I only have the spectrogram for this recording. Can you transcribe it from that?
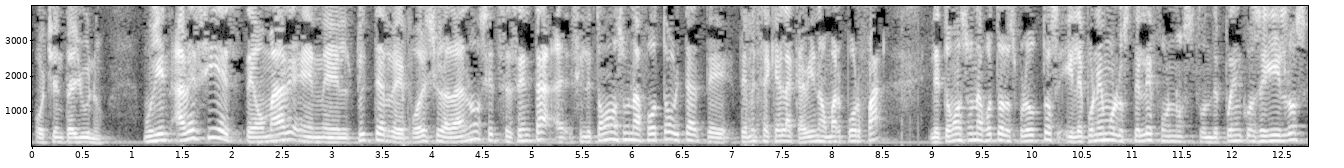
81. Muy bien, a ver si este Omar en el Twitter de Poder Ciudadano 760, eh, si le tomamos una foto, ahorita te, te metes aquí a la cabina Omar, porfa, le tomamos una foto de los productos y le ponemos los teléfonos donde pueden conseguirlos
